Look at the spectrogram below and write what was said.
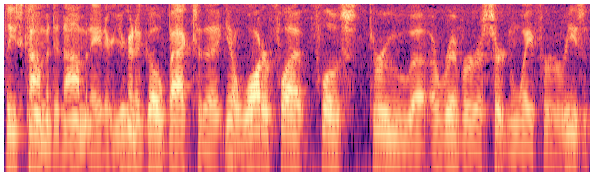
least common denominator. You're going to go back to the, you know, water flows through a, a, river a certain way for a reason.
